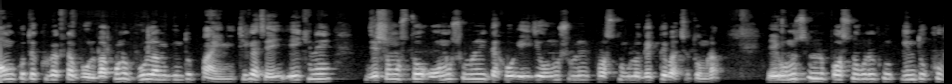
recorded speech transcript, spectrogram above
অঙ্কতে খুব একটা ভুল বা কোনো ভুল আমি কিন্তু পাইনি, ঠিক আছে? এইখানে যে সমস্ত অনুশীলনী দেখো, এই যে অনুশীলনীর প্রশ্নগুলো দেখতে পাচ্ছ তোমরা, এই অনুশীলনের প্রশ্নগুলো কিন্তু খুব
